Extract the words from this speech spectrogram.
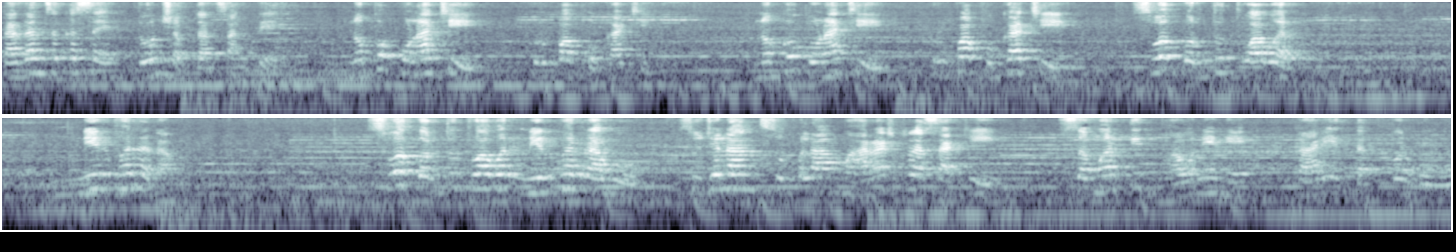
दादांचं कसं आहे? दोन शब्दात सांगते. नको कोणाची कृपा फुकाची. नको कोणाची कृपा फुकाची. स्वकर्तृत्वावर निर्भर राहू. स्वकर्तृत्वावर निर्भर राहू. सुजलाम सुफलाम महाराष्ट्रासाठी समर्पित भावनेने कार्य तत्पर होऊ.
